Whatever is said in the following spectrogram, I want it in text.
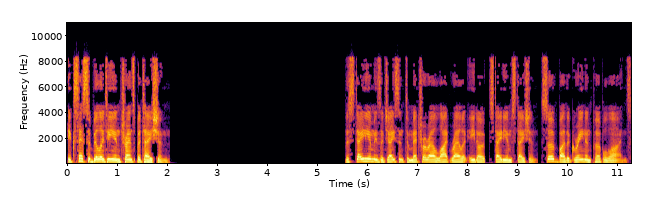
Accessibility and transportation. The stadium is adjacent to Metrorail light rail at EaDo Stadium Station, served by the Green and Purple lines.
